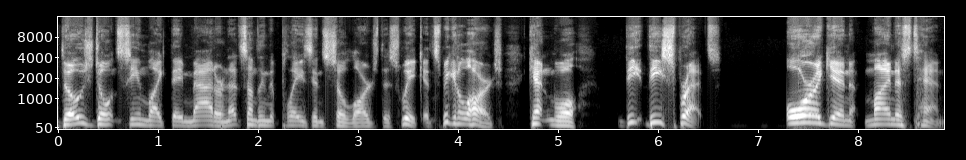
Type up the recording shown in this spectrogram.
those don't seem like they matter. And that's something that plays in so large this week. And speaking of large, Kenton, will the, these spreads Oregon minus 10,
